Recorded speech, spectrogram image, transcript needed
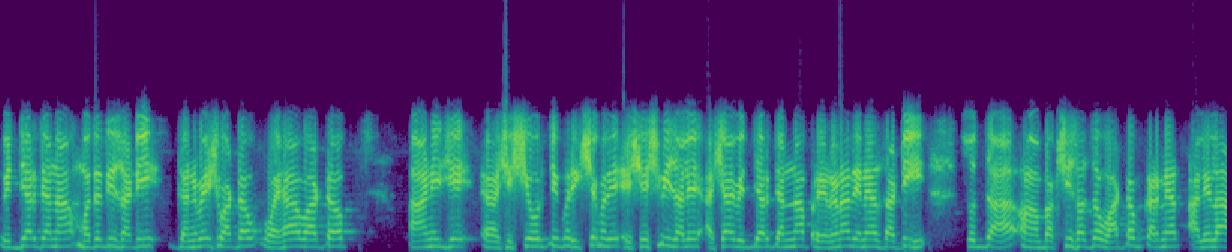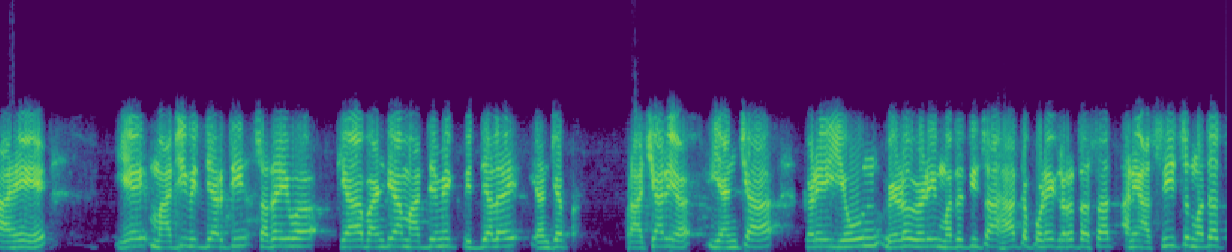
विद्यार्थ्यांना मदतीसाठी गणवेश वाटप वह्या वाटप आणि जे शिष्यवृत्ती परीक्षेमध्ये यशस्वी झाले अशा विद्यार्थ्यांना प्रेरणा देण्यासाठी सुद्धा बक्षिसाचं वाटप करण्यात आलेलं आहे. हे माजी विद्यार्थी सदैव क्या बांडिया माध्यमिक विद्यालय यांच्या प्राचार्य यांच्याकडे येऊन वेळोवेळी मदतीचा हात पुढे करत असतात आणि अशीच मदत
